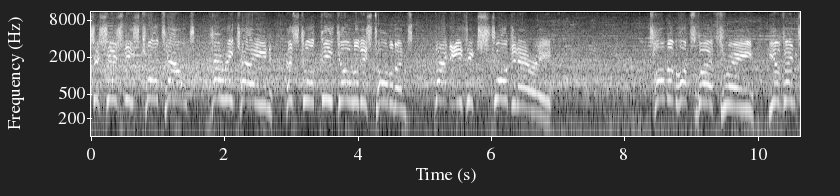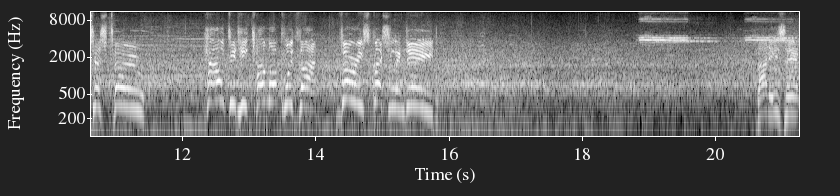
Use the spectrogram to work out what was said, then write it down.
Szczesny's caught out. Harry Kane has scored the goal of this tournament. That is extraordinary. Tottenham Hotspur 3, Juventus 2. How did he come up with that? Very special indeed. That is it.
